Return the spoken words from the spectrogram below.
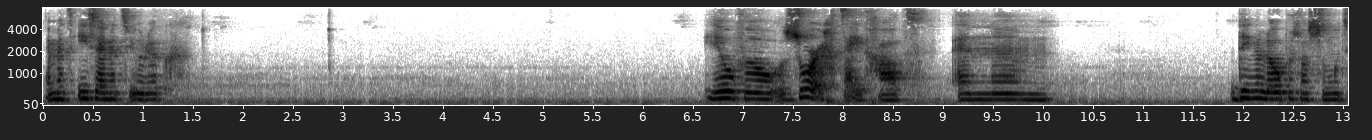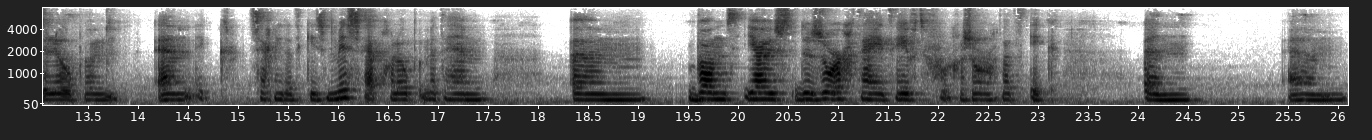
En met Isa natuurlijk. Heel veel zorgtijd gehad. En um, dingen lopen zoals ze moeten lopen. En ik zeg niet dat ik iets mis heb gelopen met hem. Um, want juist de zorgtijd heeft ervoor gezorgd dat ik een. Um,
